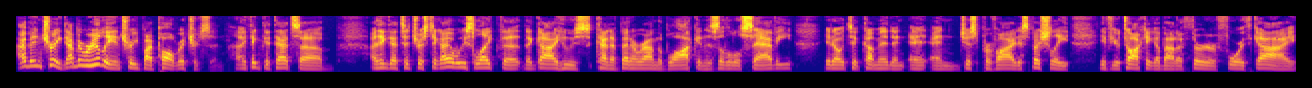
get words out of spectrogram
I'm intrigued. I've been really intrigued by Paul Richardson. I think that that's uh, I think that's interesting. I always like the the guy who's kind of been around the block and is a little savvy, you know, to come in and, and, and just provide, especially if you're talking about a third or fourth guy.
